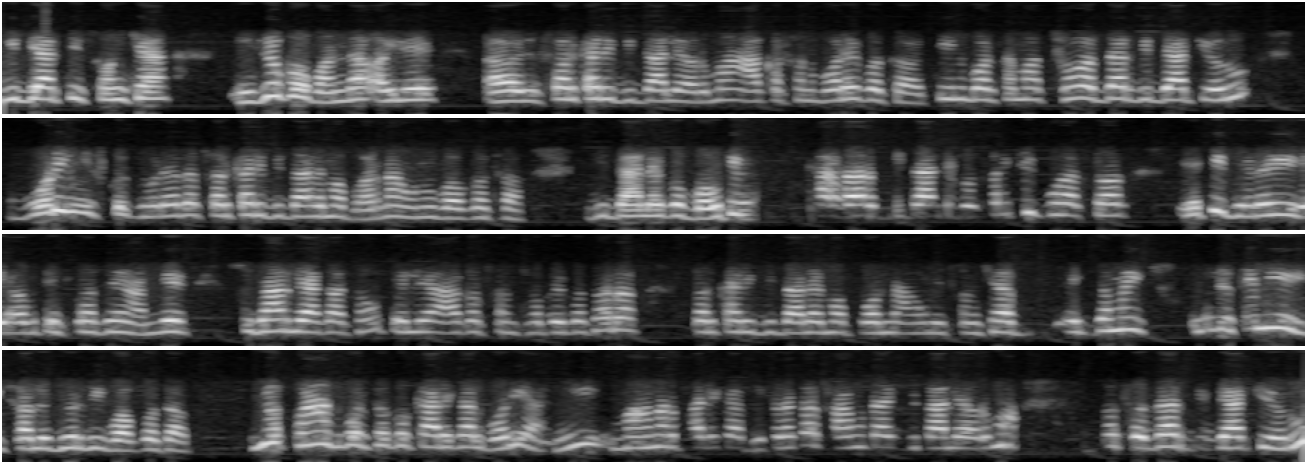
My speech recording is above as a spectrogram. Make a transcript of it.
विद्यार्थी सङ्ख्या हिजोको भन्दा अहिले सरकारी विद्यालयहरूमा आकर्षण बढेको छ। तिन वर्षमा छ हजार विद्यार्थीहरू बोर्डिङ स्कुल छोडेर सरकारी विद्यालयमा भर्ना हुनुभएको छ। विद्यालयको भौतिक आधार विद्यालयको शैक्षिक गुणस्तर यति धेरै अब त्यसमा चाहिँ हामीले सुधार ल्याएका छौँ त्यसले आकर्षण थपेको छ र सरकारी विद्यालयमा पढ्न आउने सङ्ख्या एकदमै उल्लेखनीय हिसाबले वृद्धि भएको छ। यो पाँच वर्षको कार्यकालभरि हामी महानगरपालिकाभित्रका सामुदायिक विद्यालयहरूमा दस हजार विद्यार्थीहरू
